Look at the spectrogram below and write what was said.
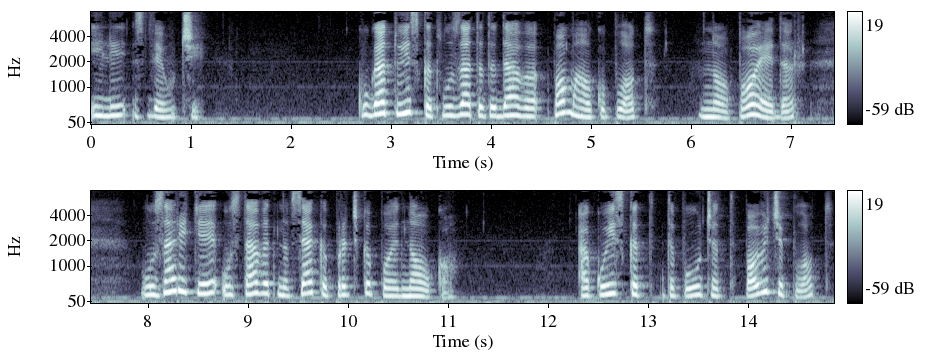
или с две очи. Когато искат лозата да дава по-малко плод, но по-едър, лозарите оставят на всяка пръчка по едно око. Ако искат да получат повече плод,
